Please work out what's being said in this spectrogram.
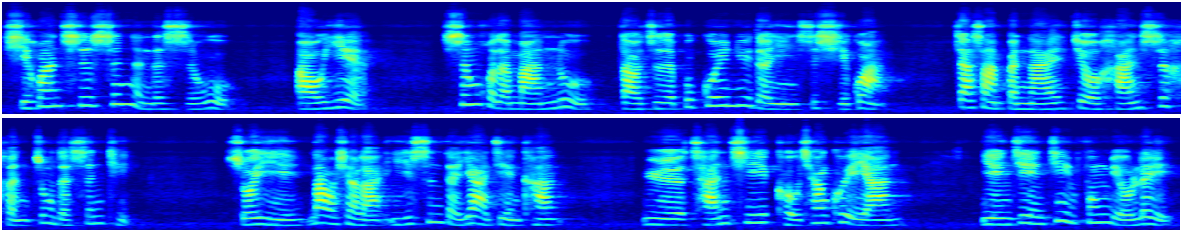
喜欢吃生冷的食物，熬夜，生活的忙碌导致不规律的饮食习惯，加上本来就寒湿很重的身体，所以落下了一身的亚健康，与长期口腔溃疡、眼见进风流泪、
